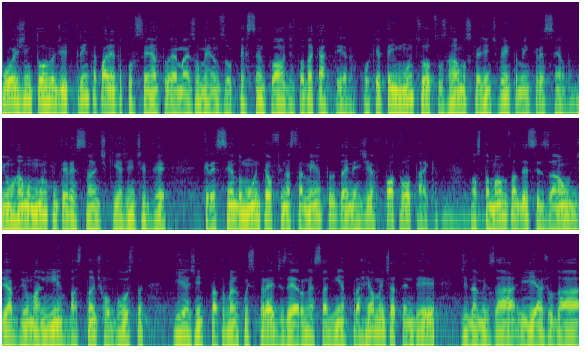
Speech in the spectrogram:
Hoje, em torno de 30% a 40% é mais ou menos o percentual de toda a carteira, porque tem muitos outros ramos que a gente vem também crescendo. E um ramo muito interessante que a gente vê crescendo muito é o financiamento da energia fotovoltaica. Nós tomamos uma decisão de abrir uma linha bastante robusta e a gente está trabalhando com spread zero nessa linha para realmente atender, dinamizar e ajudar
